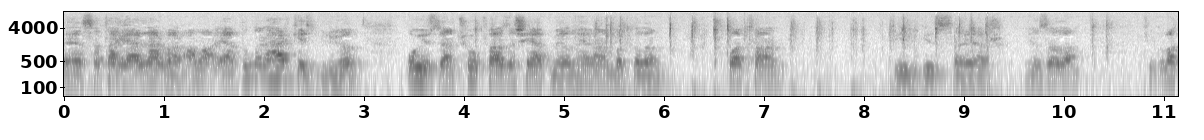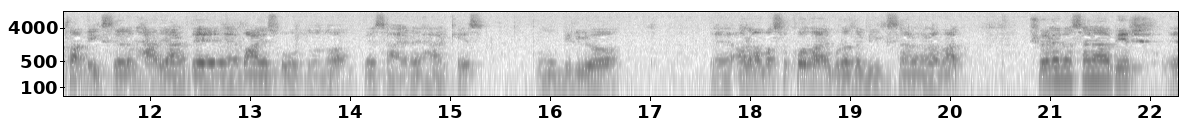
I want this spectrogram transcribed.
e, satan yerler var ama ya bunları herkes biliyor. O yüzden çok fazla şey yapmayalım. Hemen bakalım. Vatan bilgisayar yazalım. Çünkü vatan bilgisayarın her yerde e, bayisi olduğunu vesaire herkes bunu biliyor. E, araması kolay burada bilgisayar aramak. Şöyle mesela bir e,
